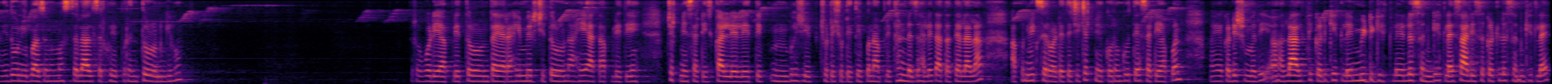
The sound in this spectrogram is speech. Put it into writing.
आणि दोन्ही बाजूनं मस्त लालसर होईपर्यंत तळून घेऊ. तर वडे आपले तळून तयार आहे मिरची तळून आहे. आता आपले ते चटणीसाठी काढलेले ते भजे भजी छोटे छोटे ते पण आपले थंड झालेत. आता त्याला आपण मिक्सर वाटे त्याची चटणी करून घेऊ. त्यासाठी आपण एका डिशमध्ये लाल तिखट घेतलं आहे मीठ घेतलं आहे लसण घेतलं आहे सालीसकट लसण घेतलं आहे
